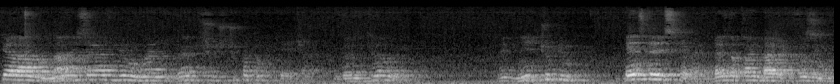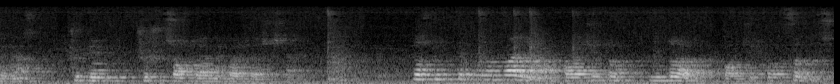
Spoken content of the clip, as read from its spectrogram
Тя рандом данни сега в един момент от време ще щупат application. Гарантирано ви. Ние чупим без да искаме, без да правим даже фузинг при нас, чупим чуш софтуер, на който да ще стане. Просто като направим повечето недоя, повечето фъдност.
